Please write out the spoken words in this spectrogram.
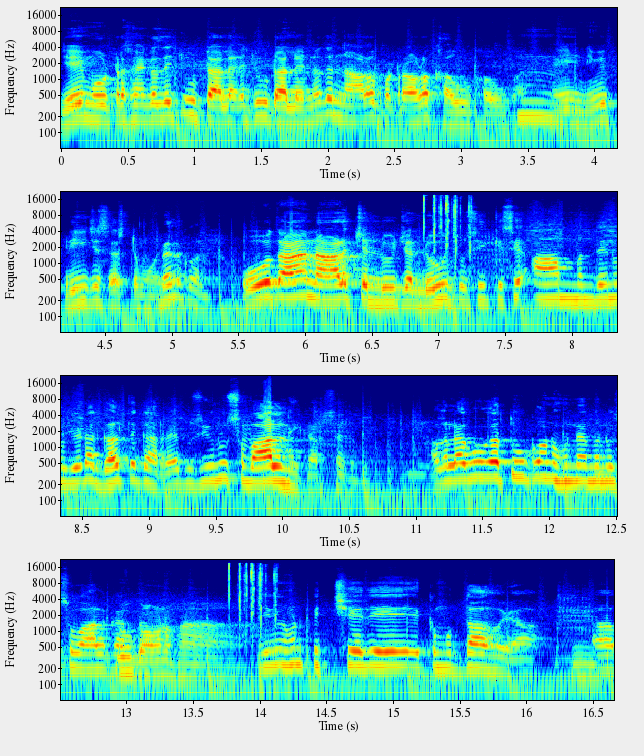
ਜੇ ਮੋਟਰਸਾਈਕਲ ਦੇ ਝੂਟਾ ਝੂਟਾ ਲੈਣਾ ਤੇ ਨਾਲ ਉਹ ਪੈਟਰੋਲ ਖਾਊ ਖਾਊਗਾ। ਇਹ ਨਹੀਂ ਵੀ ਫ੍ਰੀ ਚ ਸਿਸਟਮ ਹੋ ਜਾਣਾ। ਬਿਲਕੁਲ। ਉਹ ਤਾਂ ਨਾਲ ਚੱਲੂ ਚੱਲੂ। ਤੁਸੀਂ ਕਿਸੇ ਆਮ ਬੰਦੇ ਨੂੰ ਜਿਹੜਾ ਗਲਤ ਕਰ ਰਿਹਾ ਤੁਸੀਂ ਉਹਨੂੰ ਸਵਾਲ ਨਹੀਂ ਕਰ ਸਕਦੇ। ਅਗਲਾ ਕਹੂਗਾ ਤੂੰ ਕੌਣ ਹੁੰਨਾ ਮੈਨੂੰ ਸਵਾਲ ਤੂੰ ਕਰ ਕੌਣ? ਹਾਂ। ਜਿਵੇਂ ਹੁਣ ਪਿੱਛੇ ਜੇ ਇੱਕ ਮੁੱਦਾ ਹੋਇਆ ਅ,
